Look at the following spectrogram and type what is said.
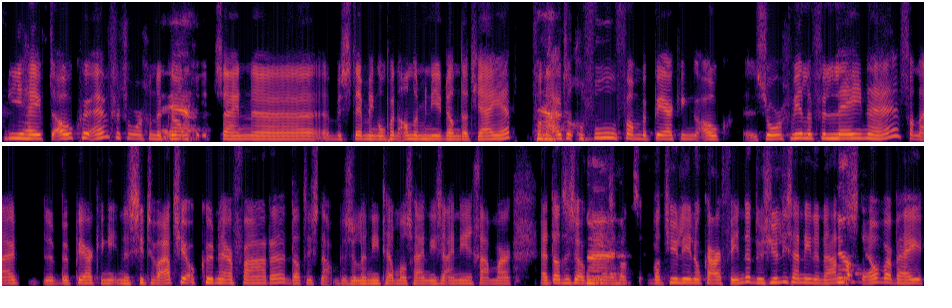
Die heeft ook hè, verzorgende kanten in zijn uh, bestemming op een andere manier dan dat jij hebt. Vanuit een gevoel van beperking ook eh, zorg willen verlenen. Hè? Vanuit de beperkingen in de situatie ook kunnen ervaren. Dat is, nou, we zullen niet helemaal zijn die zijn ingaan, maar uh, dat is ook iets wat, wat jullie in elkaar vinden. Dus jullie zijn inderdaad een stel waarbij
